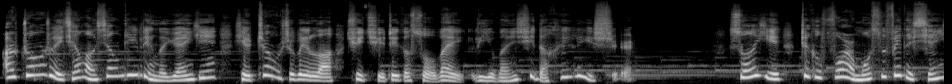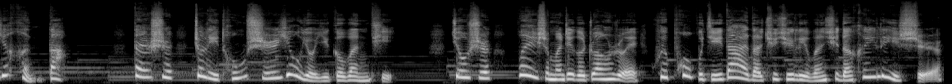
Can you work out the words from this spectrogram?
而庄蕊前往香堤岭的原因，也正是为了去取这个所谓李文旭的黑历史。所以，这个福尔摩斯菲的嫌疑很大。但是，这里同时又有一个问题，就是为什么这个庄蕊会迫不及待地去取李文旭的黑历史，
